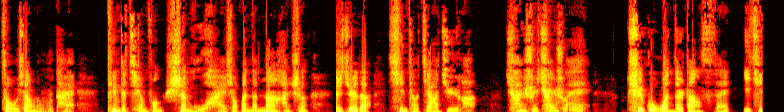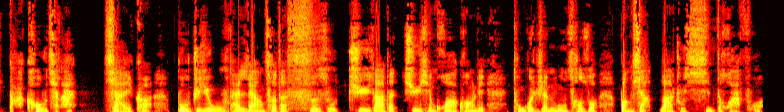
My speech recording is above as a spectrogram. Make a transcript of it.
走向了舞台，听着前方山呼海啸般的呐喊声，只觉得心跳加剧了。泉水，泉水！去过 Wonder Dance 人一起打 call 起来。下一刻，布置于舞台两侧的四组巨大的巨型画框里，通过人工操作往下拉出新的画幅。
